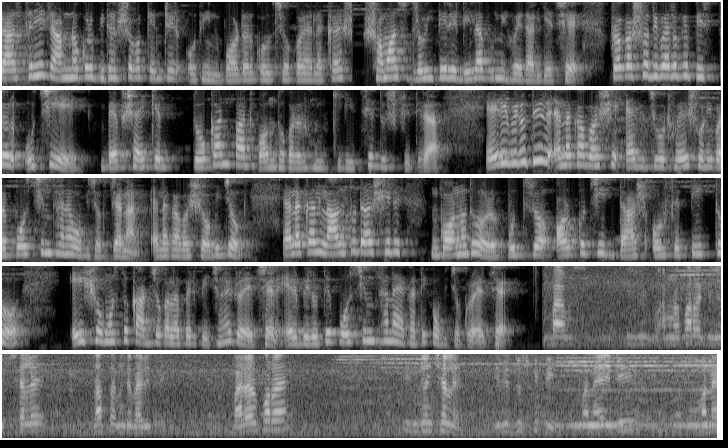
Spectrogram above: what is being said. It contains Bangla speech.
রাজধানীর রামনগর বিধানসভা কেন্দ্রের অধীন বর্ডার গোলচকর এলাকার সমাজদ্রোহীদের লীলাভূমি হয়ে দাঁড়িয়েছে। প্রকাশ্য দিবালোকে পিস্তল উঁচিয়ে ব্যবসায়ীকে দোকানপাট বন্ধ করার হুমকি দিচ্ছে দুষ্কৃতীরা। এরই বিরুদ্ধে এলাকাবাসী একজোট হয়ে শনিবার পশ্চিম থানায় অভিযোগ জানান। এলাকাবাসী অভিযোগ, এলাকার লালটু দাসের গণধর পুত্র অর্কজিৎ দাস ওরফে তীর্থ এই সমস্ত কার্যকলাপের পিছনে রয়েছেন। এর বিরুদ্ধে পশ্চিম থানায় একাধিক অভিযোগ রয়েছে। আমরা কিছু ছেলে রাস্তার মধ্যে বেরিয়েছে বেরোর পরে তিনজন ছেলে এটি দুষ্কৃতি মানে এটি মানে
